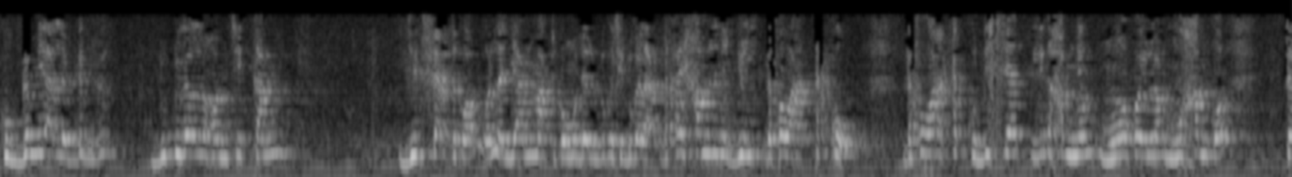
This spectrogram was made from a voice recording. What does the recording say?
ku gëm yàlla dëgg du dugal loxoom ci kan jiit fett ko wala jaan màtt ko mu dellu du ko ci dugalaat dafay xam ne ne jullit dafa war a takku dafa war a takku di seet li nga xam ne moo koy lor mu xam ko te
